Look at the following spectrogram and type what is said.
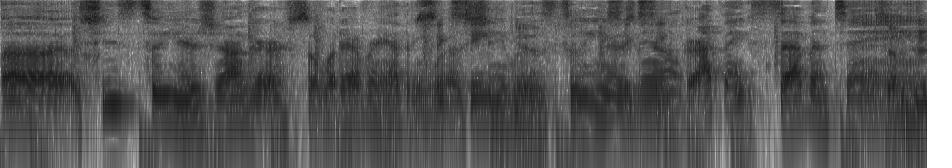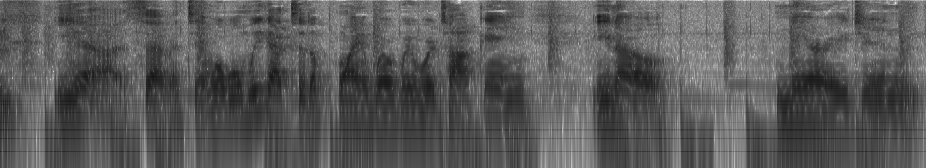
Uh, she's two years younger, so whatever Anthony was, 16? she was two years 16. younger. I think 17. 17. Mm-hmm. Yeah, 17. Well, when we got to the point where we were talking, you know, marriage and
